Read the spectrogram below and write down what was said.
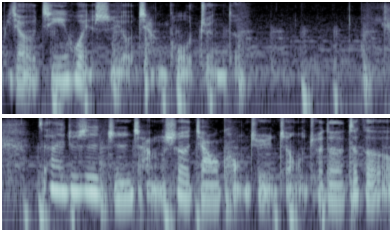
比较有机会是有强迫症的。再来就是职场社交恐惧症，我觉得这个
